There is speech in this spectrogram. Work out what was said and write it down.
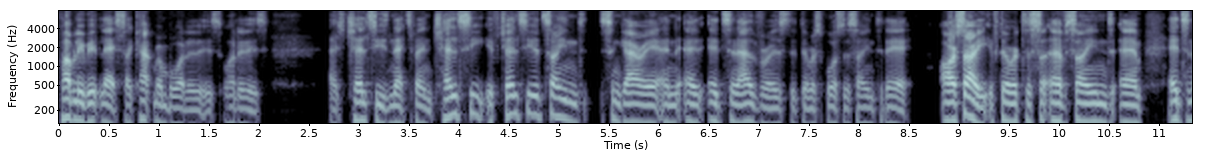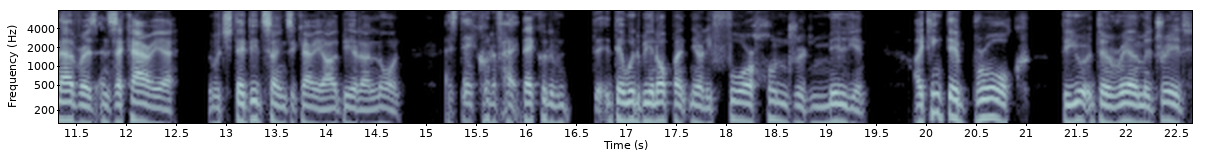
probably a bit less. I can't remember what it is. What it is. As Chelsea's net spend, Chelsea, if Chelsea had signed Sangare and Edson Alvarez that they were supposed to sign today, or sorry, if they were to have signed um, Edson Alvarez and Zakaria, which they did sign Zakaria, albeit on loan, as they could have had, they could have, they would have been up at nearly 400 million. I think they broke the the Real Madrid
